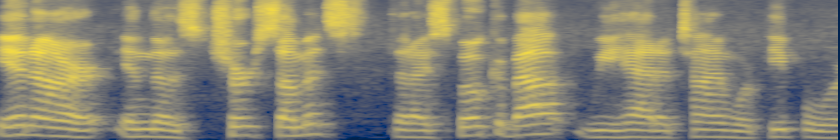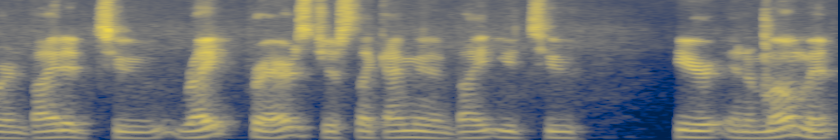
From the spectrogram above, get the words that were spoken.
in our in those church summits that I spoke about, we had a time where people were invited to write prayers, just like I'm going to invite you to here in a moment.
